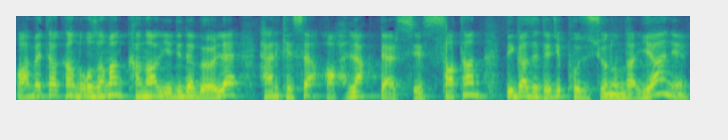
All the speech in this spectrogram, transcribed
Ahmet Hakan o zaman Kanal 7'de böyle herkese ahlak dersi satan bir gazeteci pozisyonunda. Yani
